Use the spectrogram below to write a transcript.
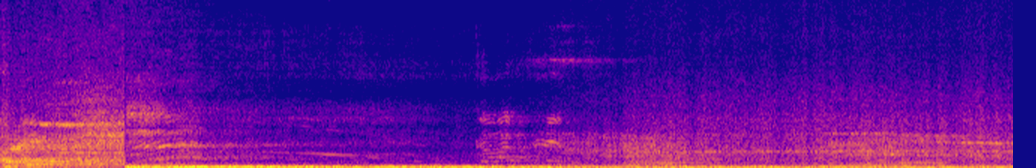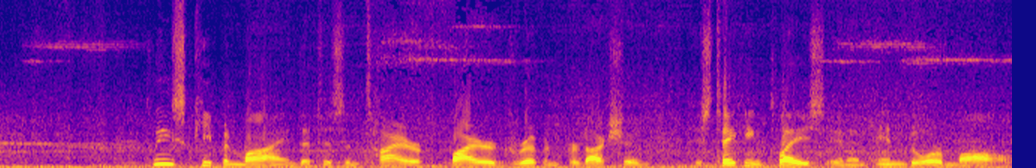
strength. Please keep in mind that this entire fire driven production is taking place in an indoor mall.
